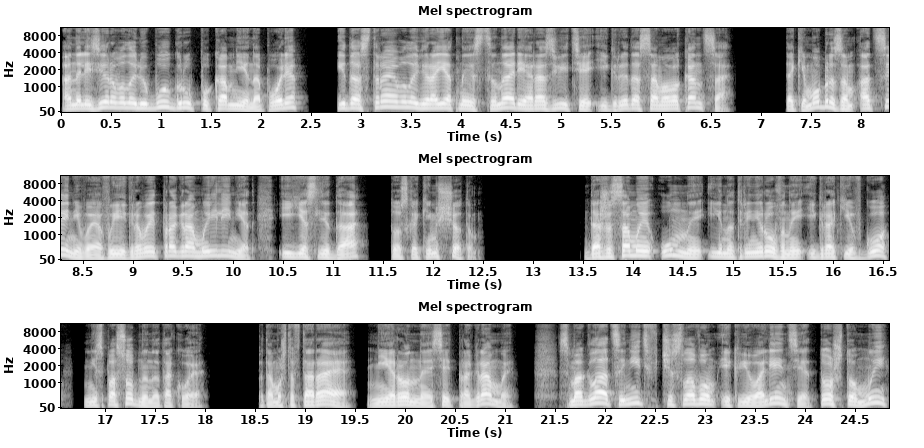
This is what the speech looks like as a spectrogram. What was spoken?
анализировала любую группу камней на поле и достраивала вероятные сценарии развития игры до самого конца, таким образом оценивая, выигрывает программа или нет, и если да, то с каким счетом. Даже самые умные и натренированные игроки в Go не способны на такое, потому что вторая нейронная сеть программы смогла оценить в числовом эквиваленте то, что мы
